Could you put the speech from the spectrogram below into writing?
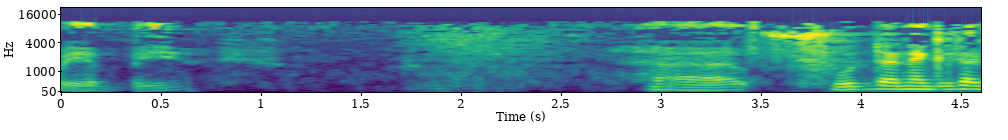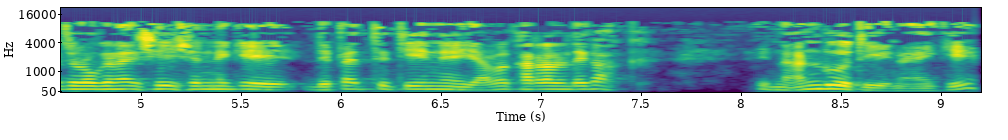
ඔය මේ ෆුඩ් ඇන්ඩ් ඇග්‍රිකල්චර් ඕගනයිසේෂන් එකේ දෙපැත්තේ තියෙන යව කරල් දෙකක්. ඒ නණ්ඩුව තියෙනවා ඒකේ.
